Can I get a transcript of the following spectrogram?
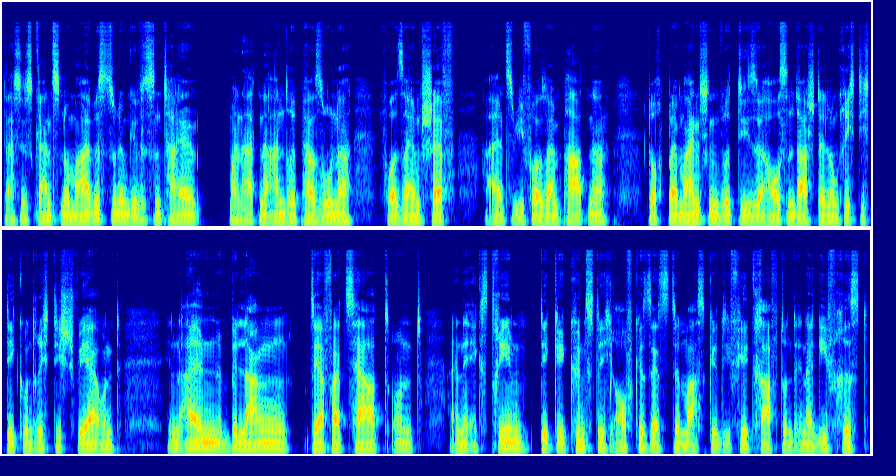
Das ist ganz normal bis zu einem gewissen Teil. Man hat eine andere Persona vor seinem Chef, als wie vor seinem Partner. Doch bei manchen wird diese Außendarstellung richtig dick und richtig schwer und in allen Belangen sehr verzerrt und eine extrem dicke, künstlich aufgesetzte Maske, die viel Kraft und Energie frisst,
